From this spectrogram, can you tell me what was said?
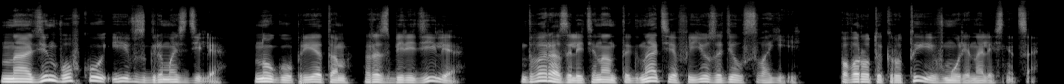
На один Вовку и взгромоздили. Ногу при этом разбередили. Два раза лейтенант Игнатьев ее задел своей. Повороты крутые в море на лестнице.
